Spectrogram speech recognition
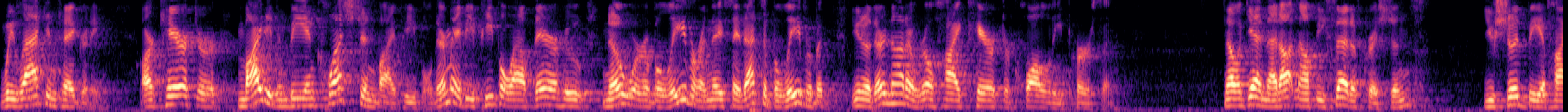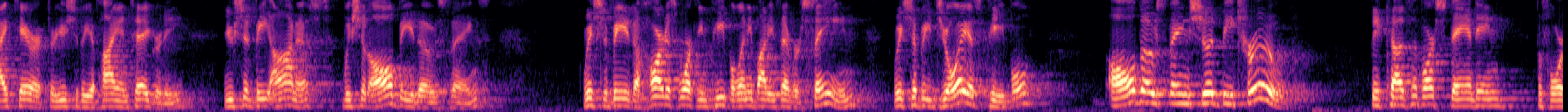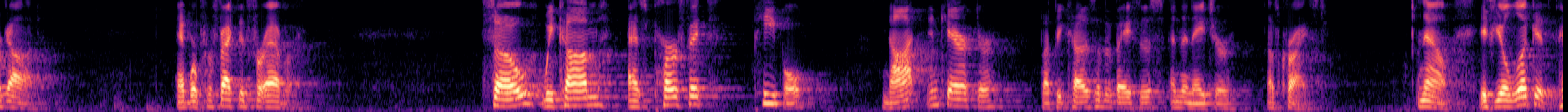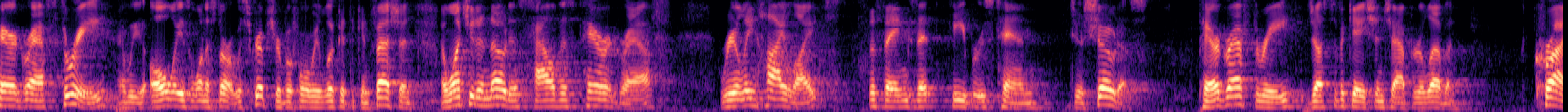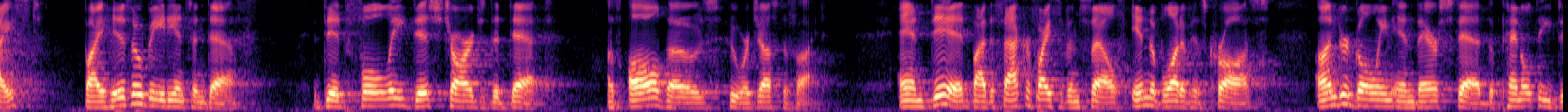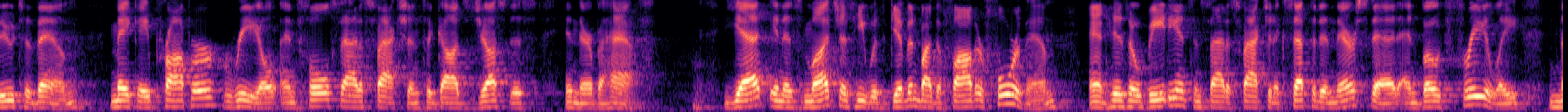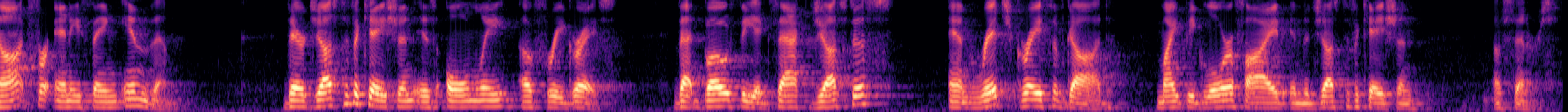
We lack integrity. Our character might even be in question by people. There may be people out there who know we're a believer and they say that's a believer, but you know, they're not a real high character quality person. Now again, that ought not be said of Christians. You should be of high character. You should be of high integrity. You should be honest. We should all be those things. We should be the hardest working people anybody's ever seen. We should be joyous people. All those things should be true because of our standing before God. And we're perfected forever. So we come as perfect people, not in character, but because of the basis and the nature of Christ. Now, if you look at paragraph three, and we always want to start with scripture before we look at the confession, I want you to notice how this paragraph really highlights the things that Hebrews 10 just showed us. Paragraph 3, justification, chapter 11. Christ, by his obedience and death, did fully discharge the debt of all those who were justified, and did, by the sacrifice of himself in the blood of his cross, undergoing in their stead the penalty due to them, make a proper, real, and full satisfaction to God's justice in their behalf. Yet, inasmuch as he was given by the Father for them, and his obedience and satisfaction accepted in their stead, and both freely, not for anything in them. Their justification is only of free grace, that both the exact justice and rich grace of God might be glorified in the justification of sinners.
